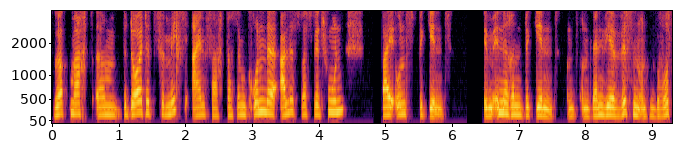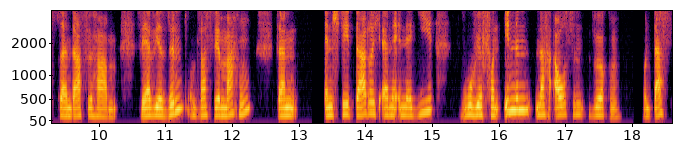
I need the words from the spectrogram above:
Wirkmacht, ähm, bedeutet für mich einfach, dass im Grunde alles, was wir tun, bei uns beginnt im Inneren beginnt. Und, und wenn wir wissen und ein Bewusstsein dafür haben, wer wir sind und was wir machen, dann entsteht dadurch eine Energie, wo wir von innen nach außen wirken. Und das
